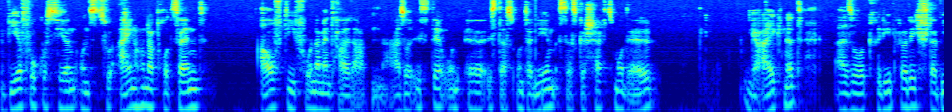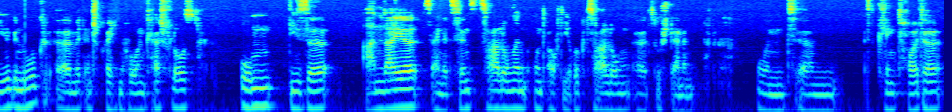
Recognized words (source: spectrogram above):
wir fokussieren uns zu 100% auf die Fundamentaldaten. Also ist, der, äh, ist das Unternehmen, ist das Geschäftsmodell geeignet, also kreditwürdig, stabil genug, äh, mit entsprechend hohen Cashflows, um diese Anleihe, seine Zinszahlungen und auch die Rückzahlung äh, zu stemmen. Und ähm, es klingt heute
